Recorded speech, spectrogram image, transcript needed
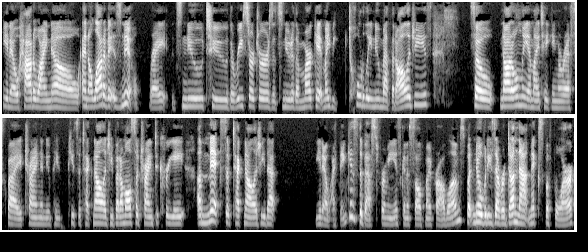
you know, how do I know? And a lot of it is new, right? It's new to the researchers, it's new to the market, it might be totally new methodologies. So, not only am I taking a risk by trying a new piece of technology, but I'm also trying to create a mix of technology that you know, I think is the best for me, is going to solve my problems, but nobody's ever done that mix before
